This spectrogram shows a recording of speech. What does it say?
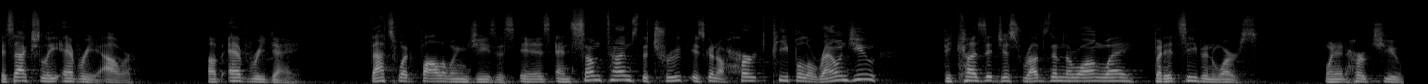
it's actually every hour of every day. That's what following Jesus is. And sometimes the truth is going to hurt people around you because it just rubs them the wrong way, but it's even worse when it hurts you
